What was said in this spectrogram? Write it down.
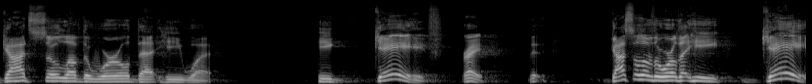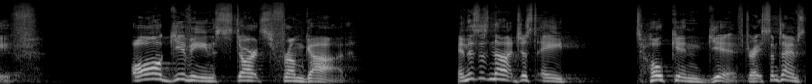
God so loved the world that he what? He gave, right? God so loved the world that he gave. All giving starts from God. And this is not just a token gift, right? Sometimes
